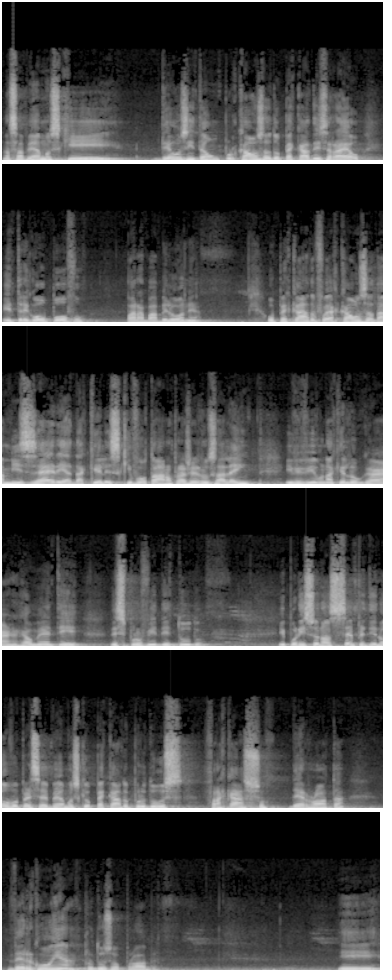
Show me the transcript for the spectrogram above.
Nós sabemos que Deus, então, por causa do pecado de Israel, entregou o povo para a Babilônia. O pecado foi a causa da miséria daqueles que voltaram para Jerusalém e viviam naquele lugar realmente desprovido de tudo. E por isso nós sempre de novo percebemos que o pecado produz fracasso, derrota, vergonha, produz opróbrio. E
